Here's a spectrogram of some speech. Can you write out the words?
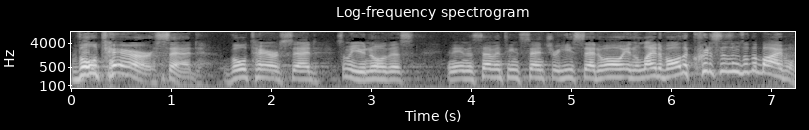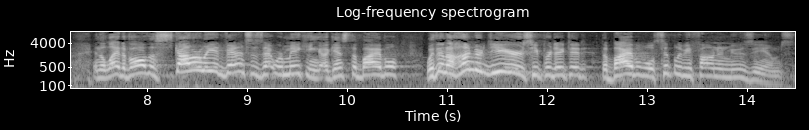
Voltaire said, Voltaire said, some of you know this, in the 17th century, he said, Oh, in the light of all the criticisms of the Bible, in the light of all the scholarly advances that we're making against the Bible, within a hundred years, he predicted, the Bible will simply be found in museums.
